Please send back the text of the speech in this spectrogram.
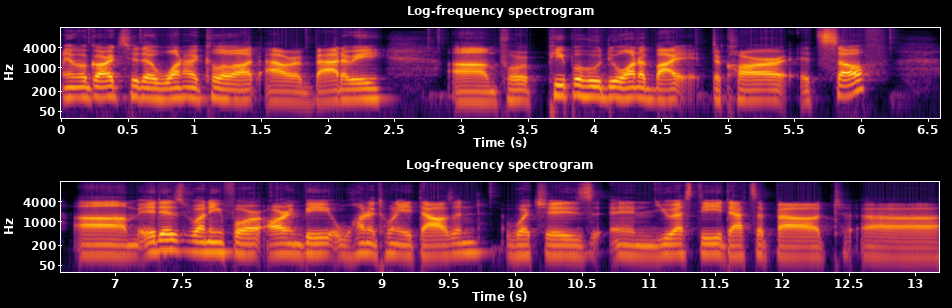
In regard to the 100 kilowatt hour battery, um, for people who do want to buy the car itself, um, it is running for RMB 128,000, which is in USD, that's about uh,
